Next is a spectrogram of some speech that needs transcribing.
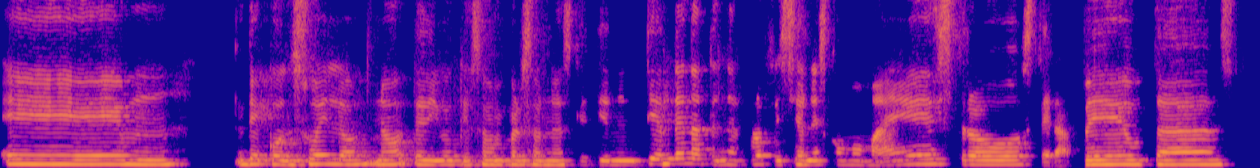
em, de consuelo, ¿no? Te digo que son personas que tienen, tienden a tener profesiones como maestros, terapeutas,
